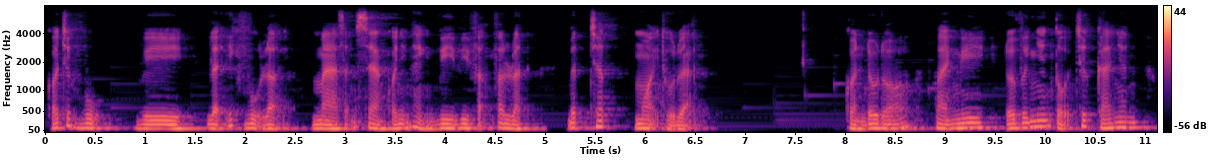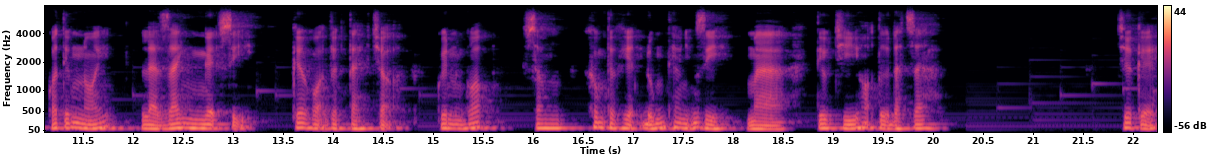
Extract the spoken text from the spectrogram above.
có chức vụ vì lợi ích vụ lợi mà sẵn sàng có những hành vi vi phạm pháp luật bất chấp mọi thủ đoạn. Còn đâu đó hoài nghi đối với những tổ chức cá nhân có tiếng nói là danh nghệ sĩ kêu gọi việc tài trợ, quyên góp xong không thực hiện đúng theo những gì mà tiêu chí họ tự đặt ra. Chưa kể,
